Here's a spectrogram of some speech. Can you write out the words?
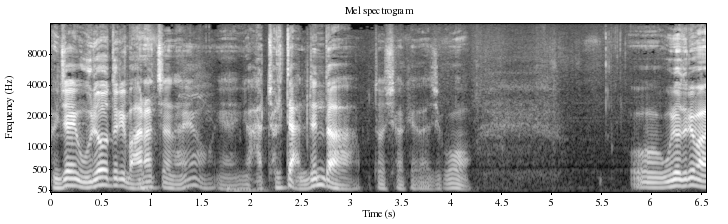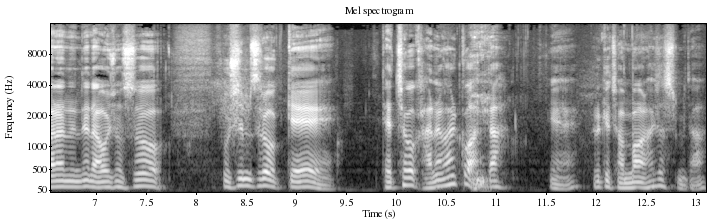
굉장히 우려들이 많았잖아요. 예, 이거 아, 절대 안 된다부터 시작해가지고 어, 우려들이 많았는데 나오셔서 조심스럽게 대처가 가능할 것 같다. 예, 그렇게 전망을 하셨습니다.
